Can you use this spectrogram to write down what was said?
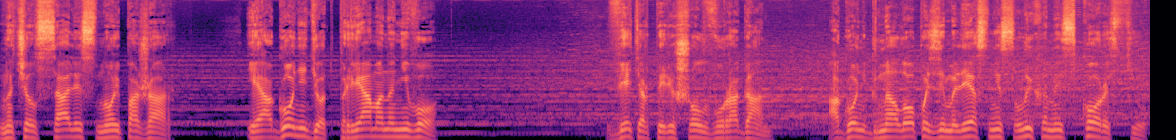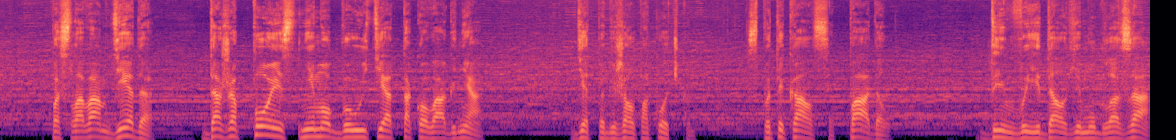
Начался лесной пожар, и огонь идет прямо на него. Ветер перешел в ураган. Огонь гнало по земле с неслыханной скоростью. По словам деда, даже поезд не мог бы уйти от такого огня. Дед побежал по кочкам, спотыкался, падал. Дым выедал ему глаза,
